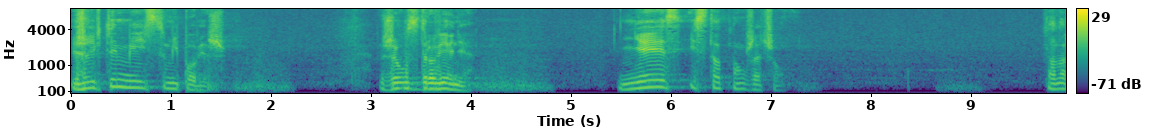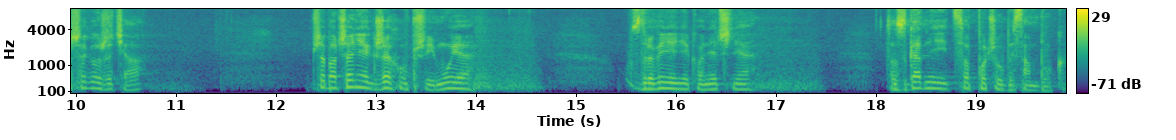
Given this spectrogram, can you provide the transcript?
Jeżeli w tym miejscu mi powiesz, że uzdrowienie nie jest istotną rzeczą dla naszego życia, przebaczenie grzechów przyjmuję, uzdrowienie niekoniecznie, to zgadnij, co poczułby sam Bóg.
